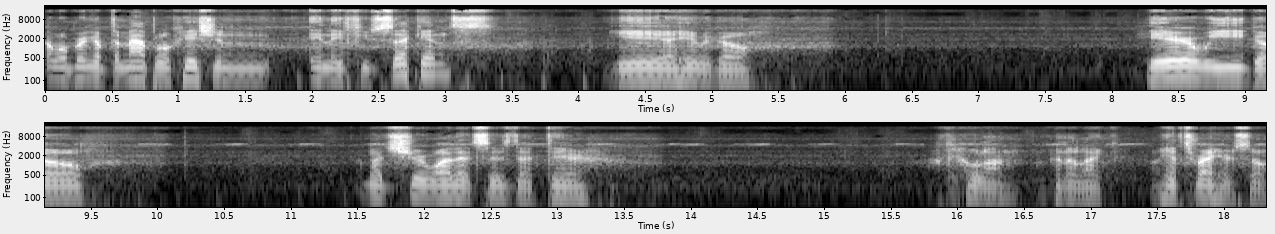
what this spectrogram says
I will bring up the map location in a few seconds. Yeah, here we go. Here we go. I'm not sure why that says that there. Okay, hold on. I'm kind of like... Oh, yeah, it's right here, so...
